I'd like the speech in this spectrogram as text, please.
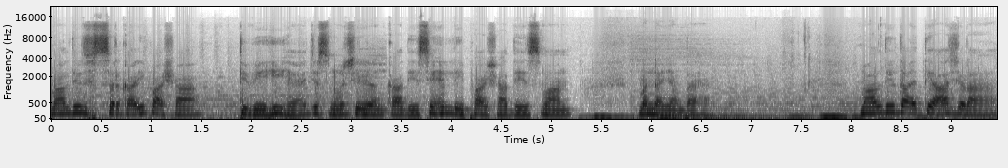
ਮਾਲਦੀਵ ਦੀ ਸਰਕਾਰੀ ਭਾਸ਼ਾ ਤਿਵੇਹੀ ਹੈ, ਜਿਸ ਨੂੰ ਸ਼੍ਰੀਲੰਕਾ ਦੀ ਸਹੇਲੀ ਭਾਸ਼ਾ ਦੇ ਸਮਾਨ ਮੰਨਿਆ ਜਾਂਦਾ ਹੈ। ਮਾਲਦੀਵ ਦਾ ਇਤਿਹਾਸ ਜਿਹੜਾ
